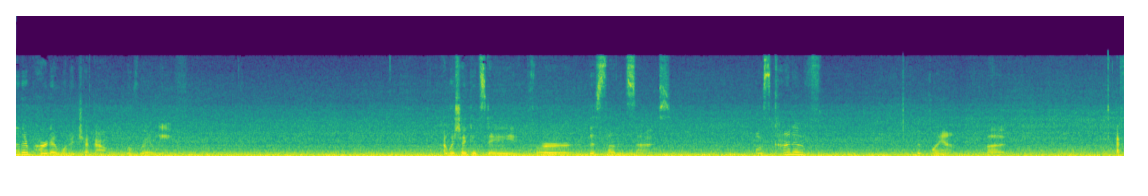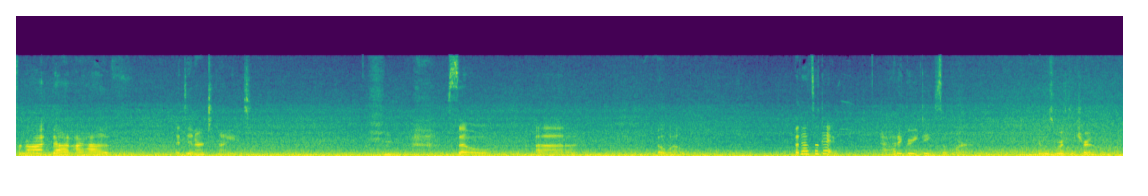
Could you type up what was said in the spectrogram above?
Another part I want to check out before I leave. I wish I could stay for the sunset. It was kind of the plan, but I forgot that I have a dinner tonight. so uh, oh well. But that's okay. I had a great day so far. It was worth the trip.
